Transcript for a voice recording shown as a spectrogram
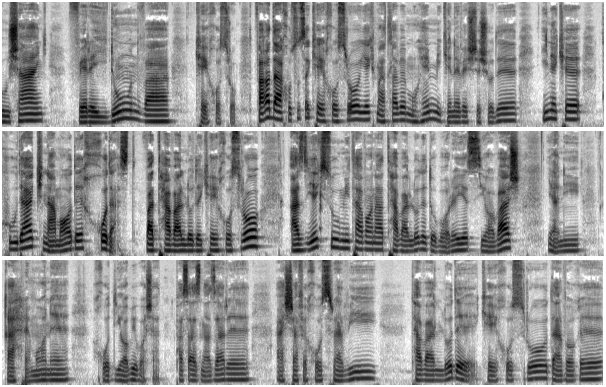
هوشنگ، فریدون و کیخسرو. فقط در خصوص کیخسرو یک مطلب مهمی که نوشته شده اینه که کودک نماد خود است و تولد کیخسرو از یک سو می‌تواند تولد دوباره سیاوش یعنی قهرمان خودیابی باشد. پس از نظر اشرف خسروی تولد کیخسرو در واقع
